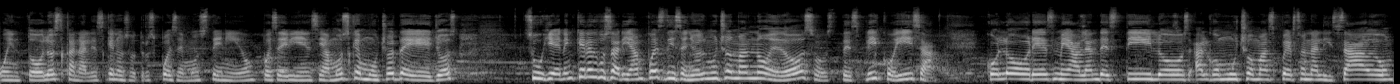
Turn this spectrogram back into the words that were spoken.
o en todos los canales que nosotros pues hemos tenido, pues evidenciamos que muchos de ellos sugieren que les gustarían pues diseños mucho más novedosos. Te explico, Isa. Colores, me hablan de estilos, algo mucho más personalizado,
